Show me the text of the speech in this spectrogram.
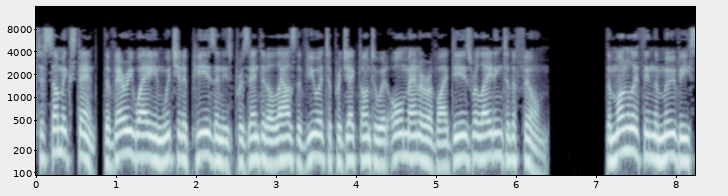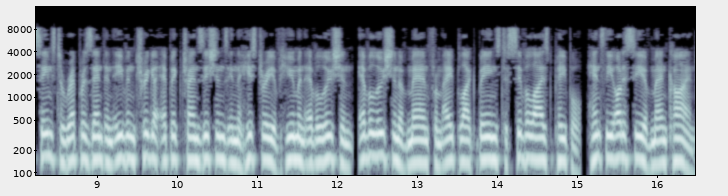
To some extent, the very way in which it appears and is presented allows the viewer to project onto it all manner of ideas relating to the film. The monolith in the movie seems to represent and even trigger epic transitions in the history of human evolution, evolution of man from ape-like beings to civilized people, hence the Odyssey of Mankind.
